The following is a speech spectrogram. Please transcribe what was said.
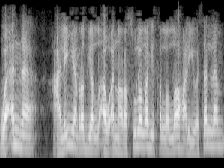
وأن عليا رضي الله أو أن رسول الله صلى الله عليه وسلم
